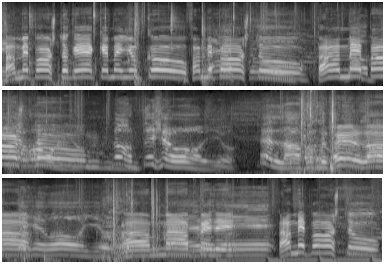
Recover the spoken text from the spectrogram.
Fammi posto che è che è meglio un co! Fammi Ecco. posto! Fammi te ce posto! voglio. Non te ce voglio. E là, fammi posto. E là. Ce voglio. Ma Eh, pede! Fammi posto!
